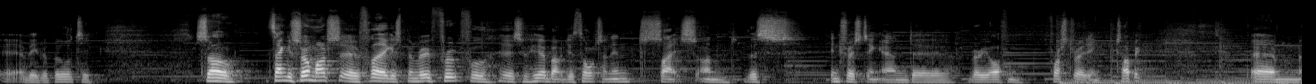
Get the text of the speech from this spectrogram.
uh, availability. So, thank you so much, uh. It's been very fruitful uh, to hear about your thoughts and insights on this interesting and uh, very often frustrating topic. Um,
